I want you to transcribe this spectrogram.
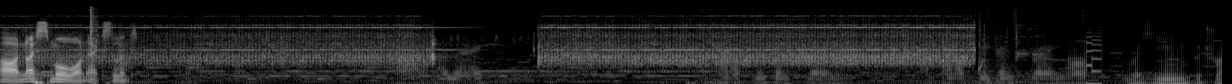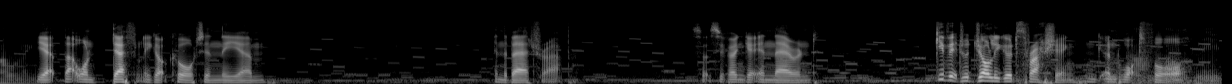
oh, nice small one. Excellent. Yep, that one definitely got caught in the um, in the bear trap. So let's see if I can get in there and give it a jolly good thrashing. And what for? His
